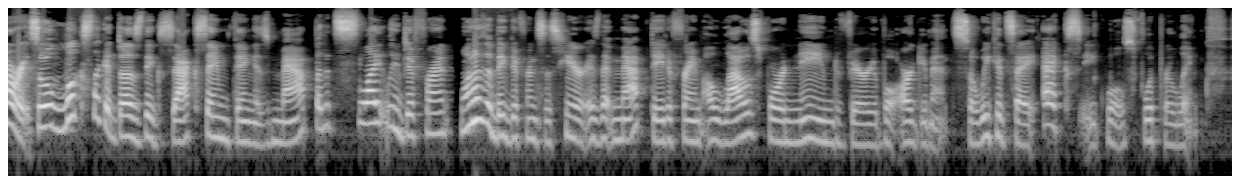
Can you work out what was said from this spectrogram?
All right, so it looks like it does the exact same thing as map, but it's slightly different. One of the big differences here is that map data frame allows for named variable arguments. So we could say x equals flipper length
